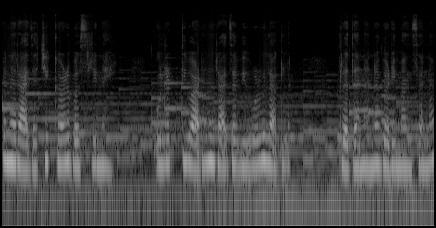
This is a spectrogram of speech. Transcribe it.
पण राजाची कळ बसली नाही. उलट ती वाढून राजा विवळू लागला. प्रधानानं गडी माणसांना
